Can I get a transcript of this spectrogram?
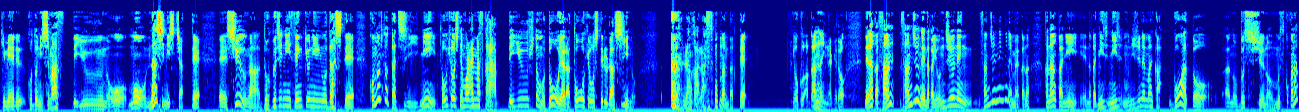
決めることにしますっていうのを、もうなしにしちゃって、えー州が独自に選挙人を出して、この人たちに投票してもらいますからっていう人もどうやら投票してるらしいの。だから、そうなんだって。よくわかんないんだけど。で、なんか3 30年だから40年、30年ぐらい前かな？かなんかに、なんか 20, 20, もう20年前か。ゴアと、あの、ブッシュの息子かな？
